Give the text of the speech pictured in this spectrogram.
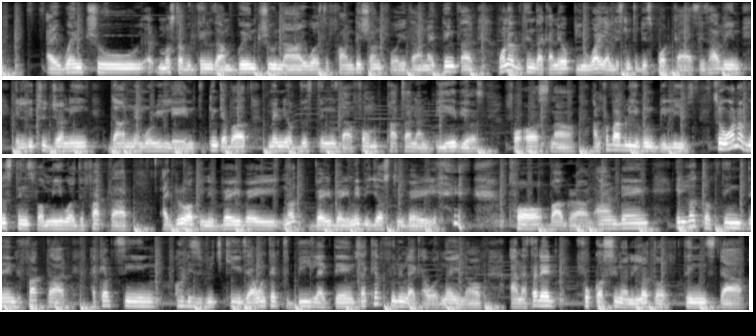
I went through uh, most of the things I'm going through now. It was the foundation for it, and I think that one of the things that can help you while you're listening to this podcast is having a little journey down memory lane to think about many of those things that formed pattern and behaviors for us now, and probably even beliefs. So one of those things for me was the fact that I grew up in a very, very, not very, very, maybe just too very poor background. And then a lot of things, then the fact that I kept seeing all these rich kids, I wanted to be like them. So I kept feeling like I was not enough. And I started focusing on a lot of things that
